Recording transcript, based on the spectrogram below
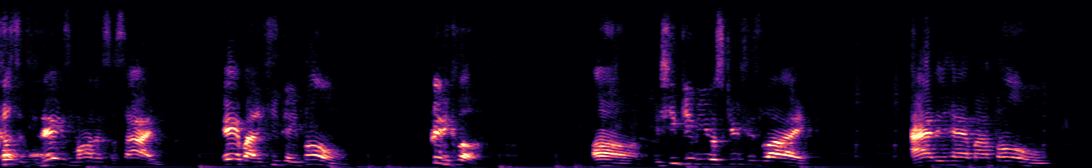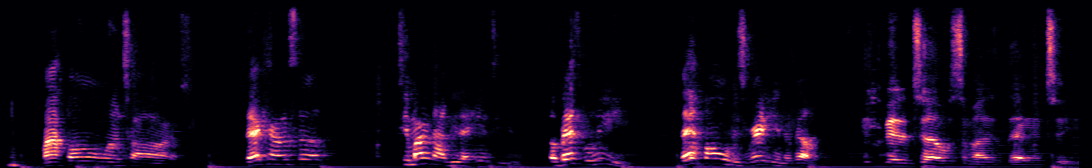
Because in today's modern society, everybody keep their phone pretty close. Um, if she giving you excuses like, I didn't have my phone, my phone wasn't charged, that kind of stuff, she might not be that into you. So best believe that phone is ready and available. You better tell somebody that into you.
